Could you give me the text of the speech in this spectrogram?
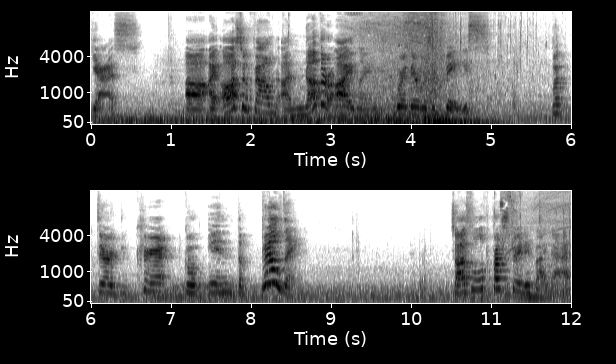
Yes. Uh, I also found another island where there was a base, there you can't go in the building. So I was a little frustrated by that.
